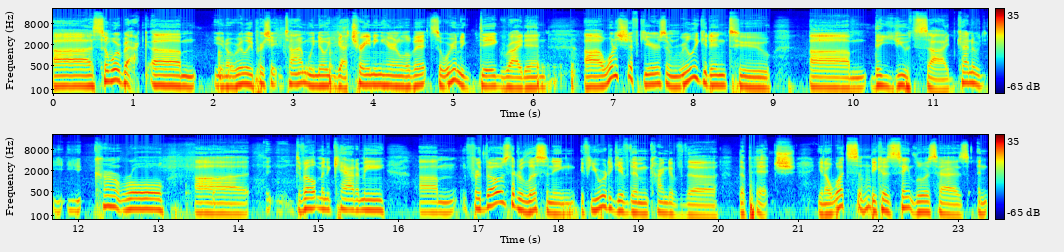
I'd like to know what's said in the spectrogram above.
Uh, so we're back. Um, you know, really appreciate your time. We know you got training here in a little bit, so we're going to dig right in. Uh, I want to shift gears and really get into um, the youth side, kind of y- current role, uh, development academy. Um, for those that are listening, if you were to give them kind of the the pitch, you know, what's because St. Louis has an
